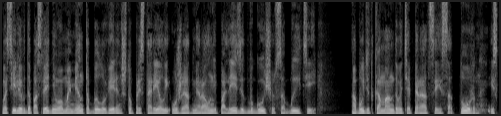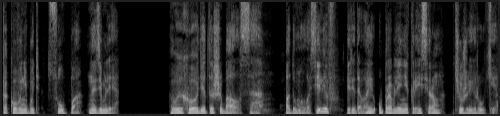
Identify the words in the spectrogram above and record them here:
Васильев до последнего момента был уверен, что престарелый уже адмирал не полезет в гущу событий, а будет командовать операцией «Сатурн» из какого-нибудь ЦУПа на Земле. «Выходит, ошибался», — подумал Васильев, передавая управление крейсером в чужие руки.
